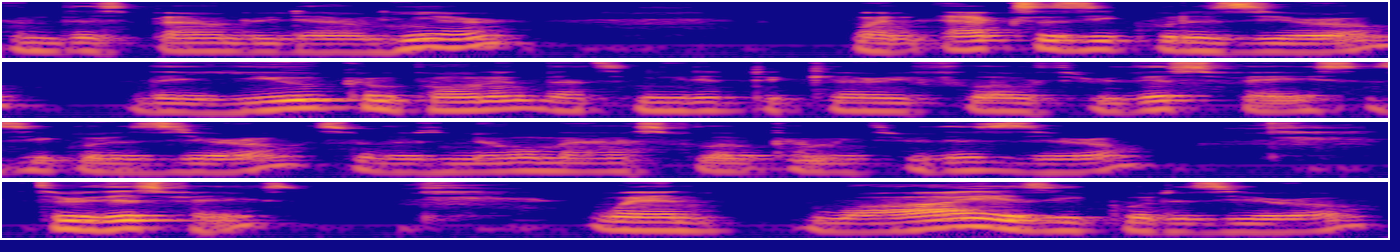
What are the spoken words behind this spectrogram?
and this boundary down here. When x is equal to 0, the u component that's needed to carry flow through this face is equal to 0, so there's no mass flow coming through this 0, through this face. When y is equal to 0,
